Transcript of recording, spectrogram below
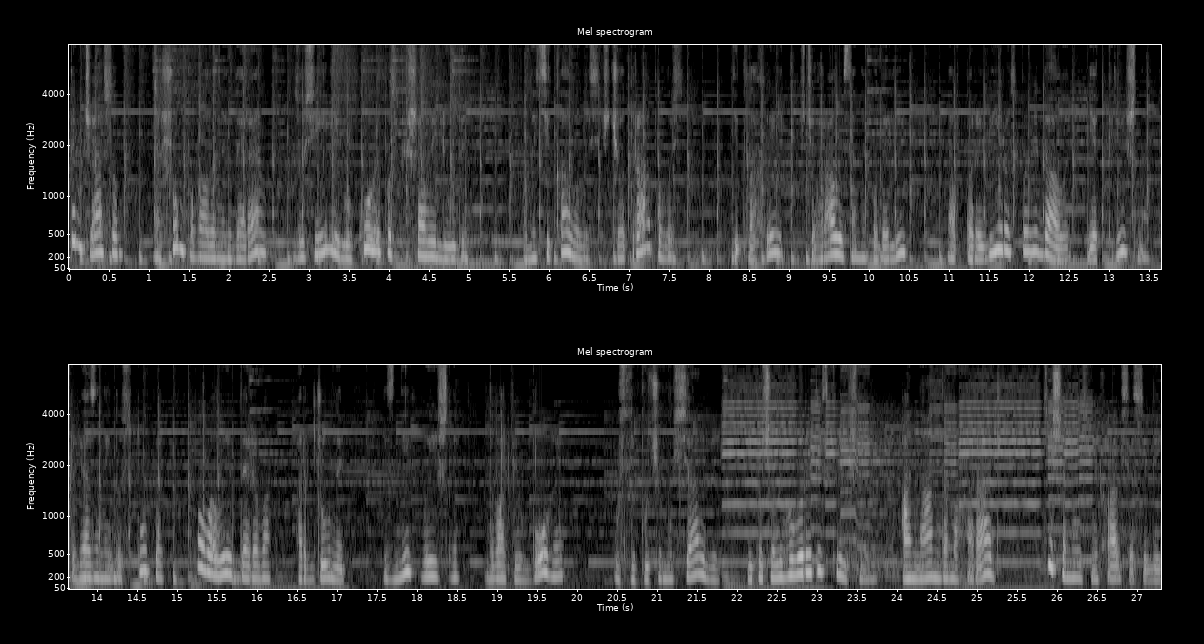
Тим часом на шум повалених дерев з усієї Гукули поспішали люди. Вони цікавились, що трапилось. Дітлахи, що гралися неподалік, навперебій розповідали, як Крішна, прив'язаний до ступи, повалив дерева Арджуни. З них вийшли два півбоги у сліпучому сяйві і почали говорити з Крішною. Ананда Махарадж тішено усміхався собі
